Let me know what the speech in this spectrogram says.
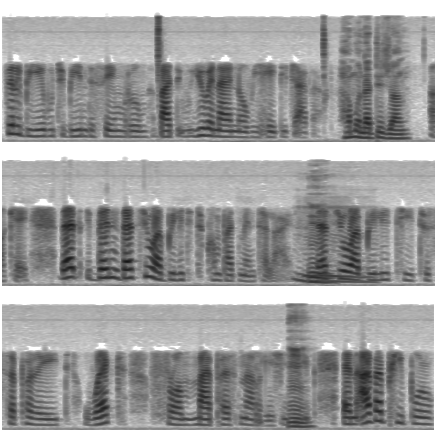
still be able to be in the same room? But you and I know we hate each other. ha monate jwang Okay, that then that's your ability to compartmentalize. Mm. That's your ability to separate work from my personal relationship, mm. and other people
